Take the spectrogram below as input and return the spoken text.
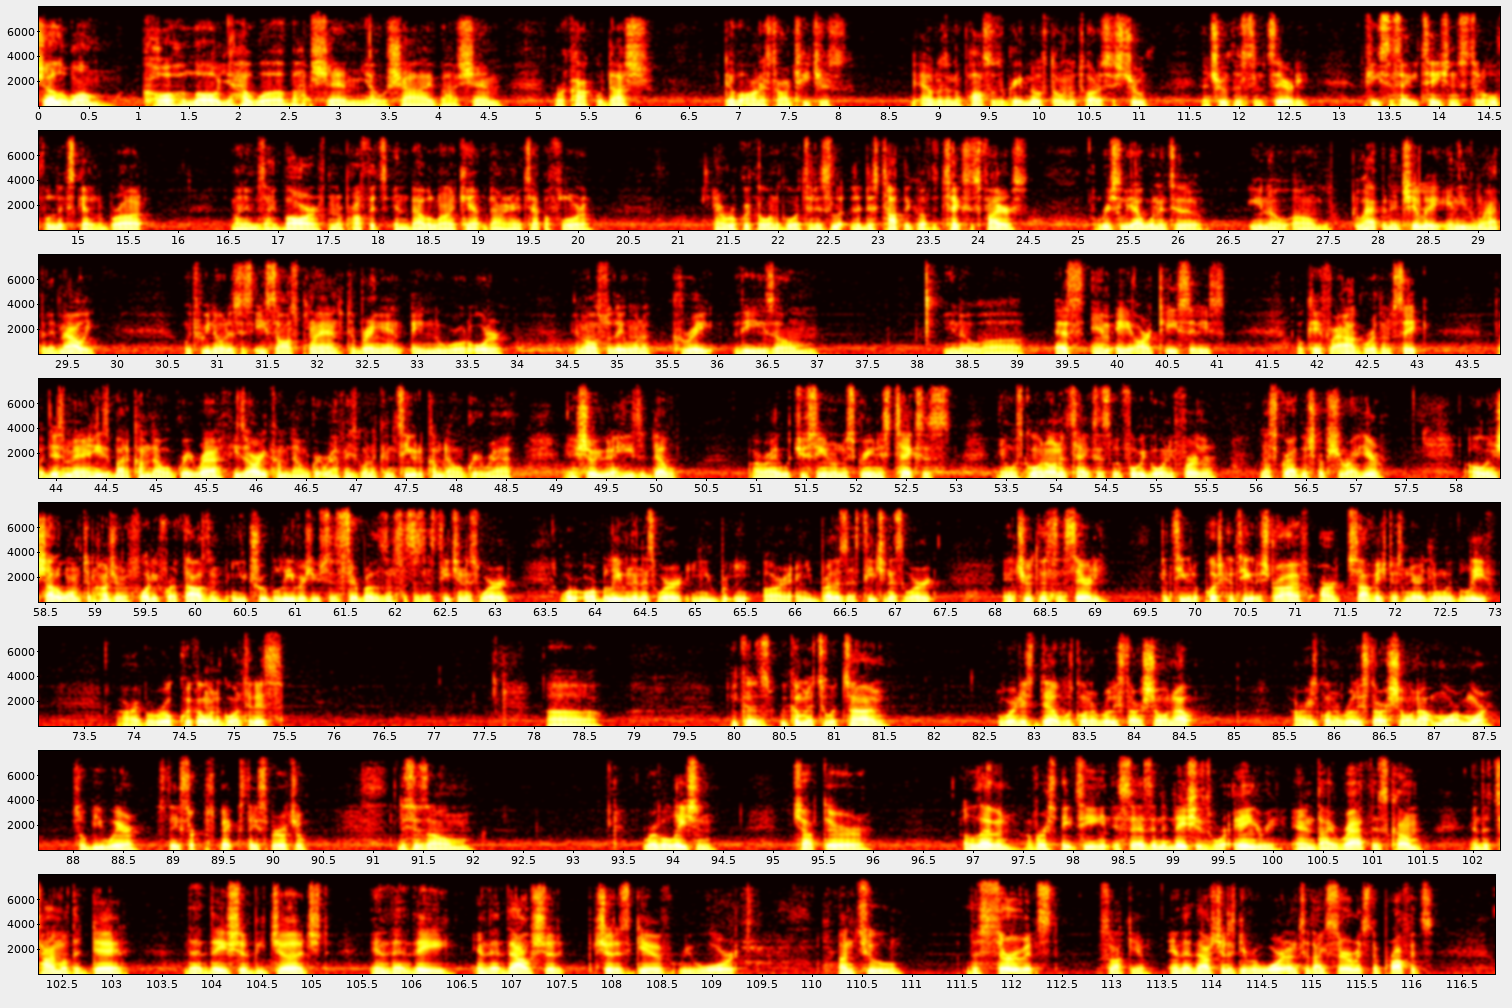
Shalom, Kol Halal, Yahweh, Bahashem, Yahweh Shai, Bahashem, Rakak Wadash. Double honors to our teachers, the elders and apostles of Great Millstone who taught us His truth and truth and sincerity. Peace and salutations to the hopeful elect scattered abroad. My name is Ibar from the Prophets in Babylon camp down here in Tampa, Florida. And real quick, I want to go into this this topic of the Texas fires. Recently, I went into, you know, um, what happened in Chile and even what happened in Maui which we this is Esau's plan to bring in a new world order, and also they want to create these, um, you know, uh, SMART cities, okay, for algorithm's sake. But this man, he's about to come down with great wrath. He's already coming down with great wrath, and he's going to continue to come down with great wrath and show you that he's a devil. All right, what you're seeing on the screen is Texas and what's going on in Texas. Before we go any further, let's grab the scripture right here. Oh, and shalom to the 144,000, and you true believers, you sincere brothers and sisters that's teaching this word, or, or believing in this word, and you or and you brothers that's teaching this word in truth and sincerity. Continue to push, continue to strive. Our salvation is nearer than we believe. All right, but real quick, I want to go into this. Uh, because we coming into a time where this devil is going to really start showing out. All right, he's going to really start showing out more and more. So beware, stay circumspect, stay spiritual. This is um Revelation chapter 11 verse 18 it says and the nations were angry and thy wrath is come in the time of the dead that they should be judged and that they and that thou should shouldest give reward unto the servants Slakia, and that thou shouldest give reward unto thy servants the prophets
